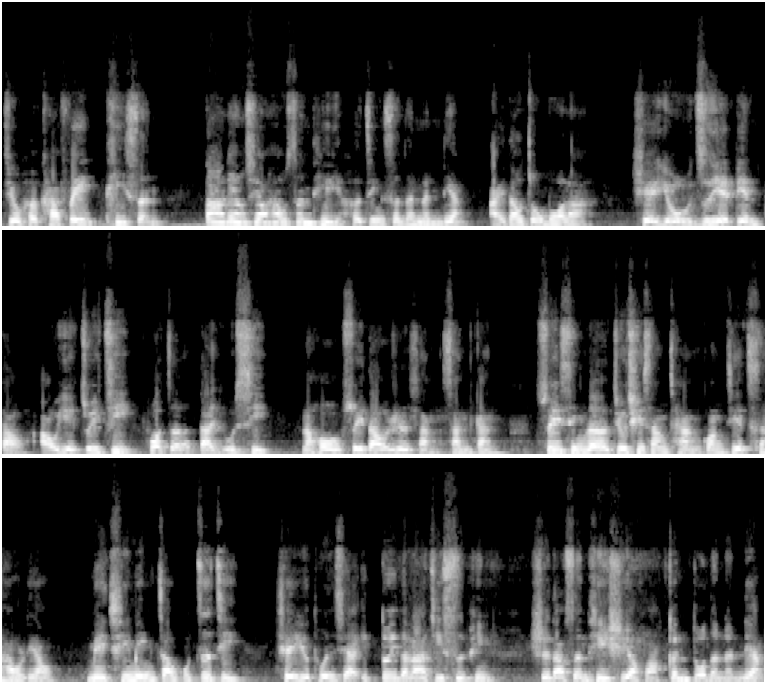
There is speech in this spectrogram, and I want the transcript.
就喝咖啡提神，大量消耗身体和精神的能量，挨到周末啦，却又日夜颠倒，熬夜追剧或者打游戏，然后睡到日上三竿。睡醒了就去商场逛街吃好料，美其名照顾自己，却又吞下一堆的垃圾食品，使到身体需要花更多的能量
